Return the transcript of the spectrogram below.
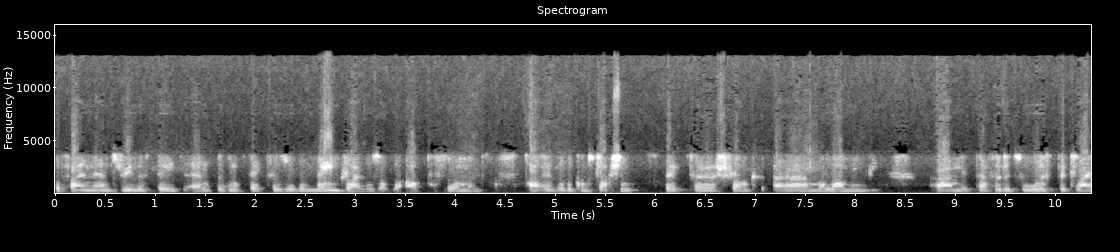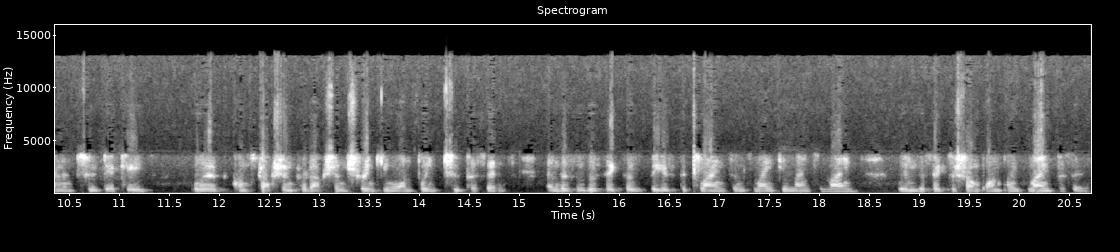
The finance, real estate, and business sectors were the main drivers of the outperformance. However, the construction sector shrunk um, alarmingly. Um, it suffered its worst decline in two decades, with construction production shrinking 1.2%. And this is the sector's biggest decline since 1999, when the sector shrunk 1.9%.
